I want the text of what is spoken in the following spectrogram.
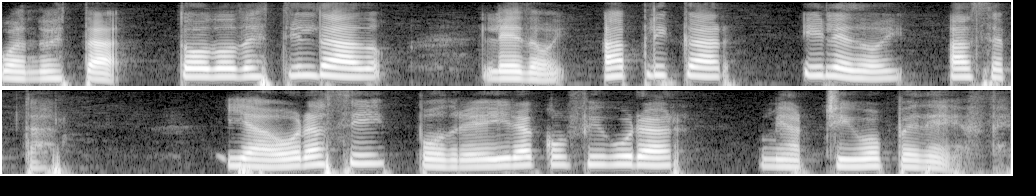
Cuando está todo destildado, le doy aplicar y le doy aceptar. Y ahora sí podré ir a configurar mi archivo PDF.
